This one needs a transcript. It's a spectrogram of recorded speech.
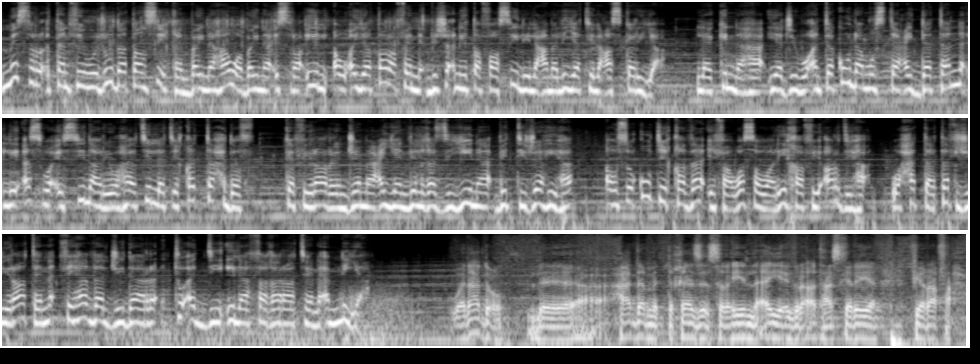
مصر تنفي وجود تنسيق بينها وبين إسرائيل أو أي طرف بشأن تفاصيل العملية العسكرية لكنها يجب أن تكون مستعدة لأسوأ السيناريوهات التي قد تحدث كفرار جماعي للغزيين باتجاهها أو سقوط قذائف وصواريخ في أرضها وحتى تفجيرات في هذا الجدار تؤدي إلى ثغرات أمنية. وندعو لعدم اتخاذ إسرائيل لأي إجراءات عسكرية في رفح.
